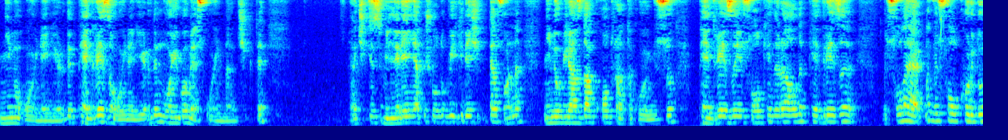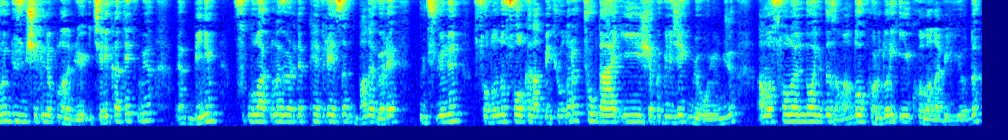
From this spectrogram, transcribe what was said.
Nino oyuna girdi. Pedreza oyuna girdi. Moy Gomez oyundan çıktı. Açıkçası Villarreal'in yapmış olduğu bu iki değişiklikten sonra Nino biraz daha kontra atak oyuncusu. Pedreza'yı sol kenara aldı. Pedreza sol ayakla ve sol koridoru düz bir şekilde kullanabiliyor. İçeri kat etmiyor. Benim futbol aklıma göre de Pedreza bana göre üçlünün solunda sol kanat beki olarak çok daha iyi iş yapabilecek bir oyuncu. Ama sol önde oynadığı zaman da o koridoru iyi kullanabiliyordu.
